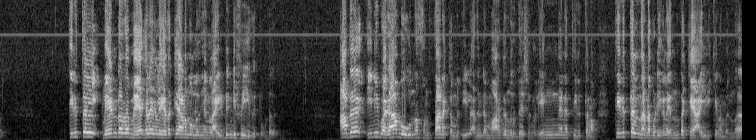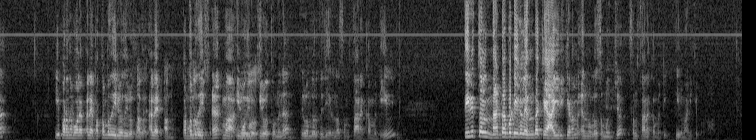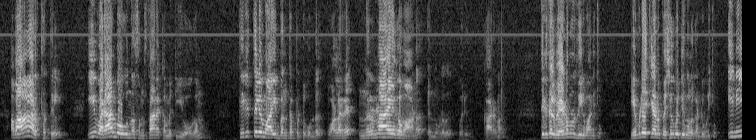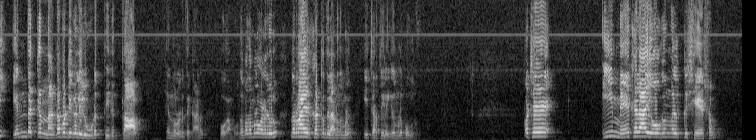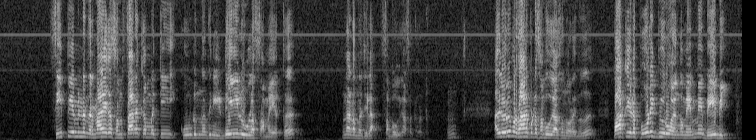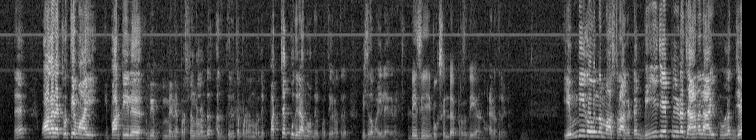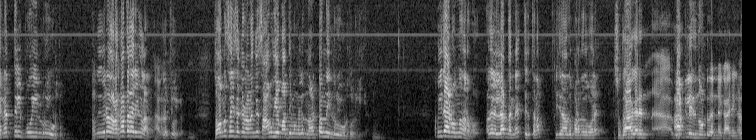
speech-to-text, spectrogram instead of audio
തിരുത്തൽ വേണ്ടത് മേഖലകൾ ഏതൊക്കെയാണെന്നുള്ളത് ഞങ്ങൾ ഐഡന്റിഫൈ ചെയ്തിട്ടുണ്ട് അത് ഇനി വരാൻ പോകുന്ന സംസ്ഥാന കമ്മിറ്റിയിൽ അതിന്റെ മാർഗനിർദ്ദേശങ്ങൾ എങ്ങനെ തിരുത്തണം തിരുത്തൽ നടപടികൾ എന്തൊക്കെ ആയിരിക്കണമെന്ന് ഈ പറഞ്ഞ പോലെ അല്ലെ പത്തൊമ്പത് ഇരുപത് ഇരുപത്തൊന്ന് അല്ലെ. പത്തൊമ്പത്. ഇരുപത് ഇരുപത്തൊന്നിന് തിരുവനന്തപുരത്ത് ചേരുന്ന സംസ്ഥാന കമ്മിറ്റിയിൽ തിരുത്തൽ നടപടികൾ എന്തൊക്കെ ആയിരിക്കണം എന്നുള്ളത് സംബന്ധിച്ച് സംസ്ഥാന കമ്മിറ്റി തീരുമാനിക്കുന്നു അപ്പോൾ ആ അർത്ഥത്തിൽ ഈ വരാൻ പോകുന്ന സംസ്ഥാന കമ്മിറ്റി യോഗം തിരുത്തലുമായി ബന്ധപ്പെട്ടുകൊണ്ട് വളരെ നിർണായകമാണ് എന്നുള്ളത് വരുന്നു. കാരണം തിരുത്തൽ വേണമെന്ന് തീരുമാനിച്ചു. എവിടെയൊക്കെയാണ് പെശക് പറ്റിയെന്നുള്ളത് കണ്ടുപിടിച്ചു. ഇനി എന്തൊക്കെ നടപടികളിലൂടെ തിരുത്താം എന്നുള്ളിടത്തേക്കാണ് പോകാൻ പോകുന്നത്. അപ്പോൾ നമ്മൾ വളരെ ഒരു നിർണായക ഘട്ടത്തിലാണ് നമ്മൾ ഈ ചർച്ചയിലേക്ക് നമ്മൾ പോകുന്നത്. പക്ഷേ ഈ മേഖലാ യോഗങ്ങൾക്ക് ശേഷം സി പി എമ്മിന്റെ നിർണായക സംസ്ഥാന കമ്മിറ്റി കൂടുന്നതിനിടയിലുള്ള സമയത്ത് നടന്ന ചില സംഭവവികാസങ്ങളുണ്ട്. അതിലൊരു പ്രധാനപ്പെട്ട സംഭവവികാസം എന്ന് പറയുന്നത് പാർട്ടിയുടെ പോളിറ്റ് ബ്യൂറോ അംഗം എം എ ബേബി വളരെ കൃത്യമായി പാർട്ടിയിൽ പിന്നെ പ്രശ്നങ്ങളുണ്ട്. അത് തിരുത്തപ്പെടണം എന്ന് പറഞ്ഞ് പച്ചക്കുതിര എന്ന് പറഞ്ഞൊരു പ്രസിദ്ധീകരണത്തിൽ വിശദമായി ലേഖനം എഴുതി. ഡി സി ബുക്സിന്റെ പ്രസിദ്ധീകരണം. ഇടത്തിലുണ്ട് എം വി ഗോവിന്ദൻ മാസ്റ്റർ ആകട്ടെ ബി ജെ പിയുടെ ചാനലായിട്ടുള്ള ജനത്തിൽ പോയി ഇന്റർവ്യൂ കൊടുത്തു. അത് ഇതുവരെ നടക്കാത്ത കാര്യങ്ങളാണ്. തോമസ് ഐസക്കൻ ആണെങ്കിൽ സാമൂഹ്യ മാധ്യമങ്ങളിൽ നടന്ന് ഇന്റർവ്യൂ കൊടുത്തുകൊണ്ടിരിക്കുക അപ്പോൾ ഇതാണ് ഒന്ന് നടന്നത്. അതിലെല്ലാം തന്നെ തിരുത്തണം. വിജയനാഥ് പറഞ്ഞതുപോലെ സുധാകരൻ വീട്ടിലിരുന്നുകൊണ്ട് തന്നെ കാര്യങ്ങൾ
